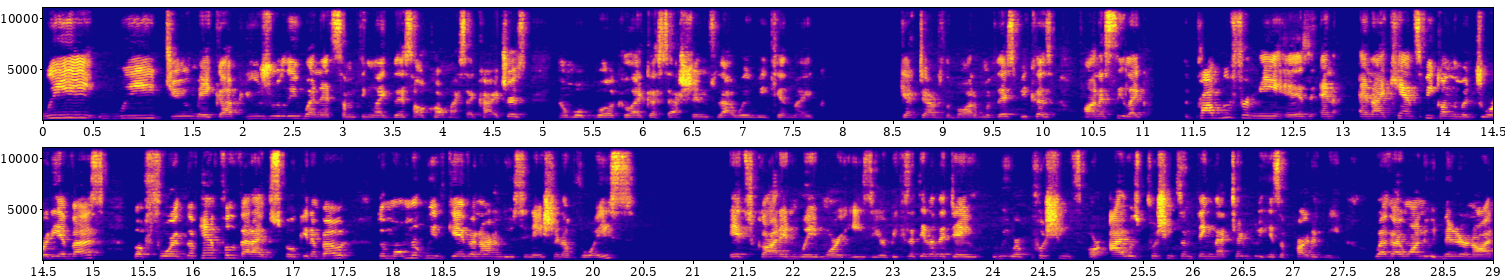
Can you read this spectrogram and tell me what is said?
We we do make up usually when it's something like this I'll call my psychiatrist and we'll book like a session so that way we can like get down to the bottom of this because honestly like the problem for me is and and I can't speak on the majority of us but for the handful that I've spoken about the moment we've given our hallucination a voice it's gotten way more easier because at the end of the day, we were pushing, or I was pushing something that technically is a part of me. Whether I want to admit it or not,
